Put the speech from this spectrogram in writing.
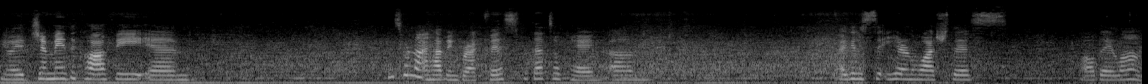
Anyway, Jim made the coffee and I guess we're not having breakfast, but that's okay. Um, I get to sit here and watch this all day long.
